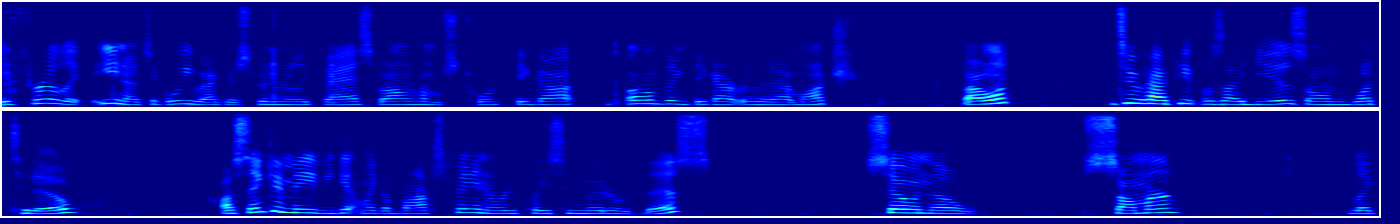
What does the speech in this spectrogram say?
it's really, you know, it's like a weed whacker. Spin really fast, but I don't know how much torque they got. I don't think they got really that much. But I want to have people's ideas on what to do. I was thinking maybe getting like a box fan and replacing motor with this. So in the summer, like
